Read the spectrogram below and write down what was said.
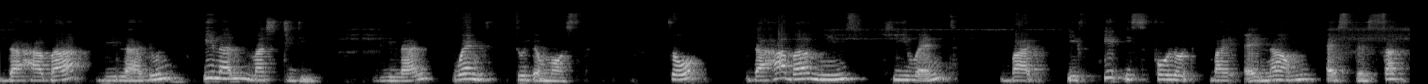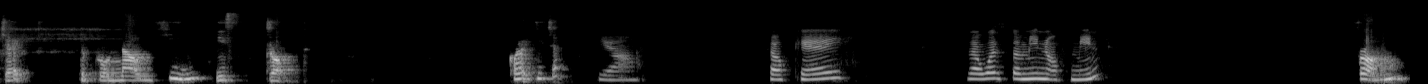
Dahaba Bilalun ilal masjidi. Bilal went to the mosque. So, Dahaba means he went, but if it is followed by a noun as the subject, the pronoun he is dropped. Correct, teacher? Yeah. Okay. So what's the meaning of min? From,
